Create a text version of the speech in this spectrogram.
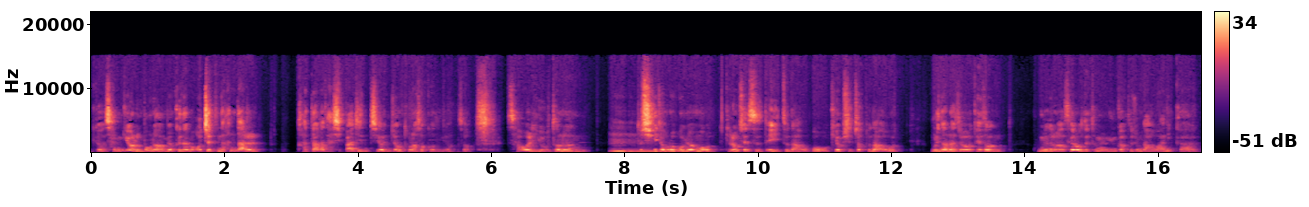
그러니까 3개월 연봉 나오면 그 다음에 어쨌든 한 달 갔다가 다시 빠진지언정 돌아섰거든요. 그래서 4월 이후부터는 음. 또 시기적으로 보면 뭐 갤럭시 S8도 나오고 기업 실적도 나오고 우리나라 저 대선 국면으로 새로운 대통령 윤곽도 좀 나오고 하니까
